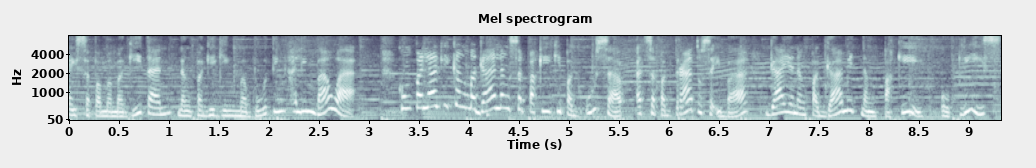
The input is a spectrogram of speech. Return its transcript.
ay sa pamamagitan ng pagiging mabuting halimbawa. Kung palagi kang magalang sa pakikipag-usap at sa pagtrato sa iba, gaya ng paggamit ng paki o please,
